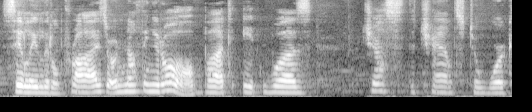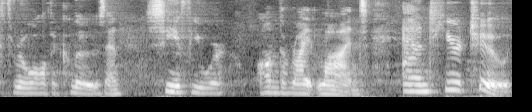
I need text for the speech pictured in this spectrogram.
silly little prize or nothing at all but it was just the chance to work through all the clues and see if you were on the right lines and here too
